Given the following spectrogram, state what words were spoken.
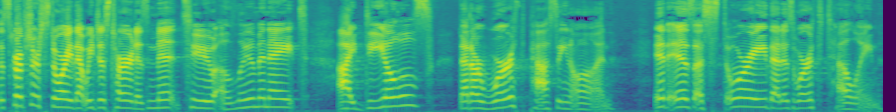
The scripture story that we just heard is meant to illuminate ideals that are worth passing on. It is a story that is worth telling,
